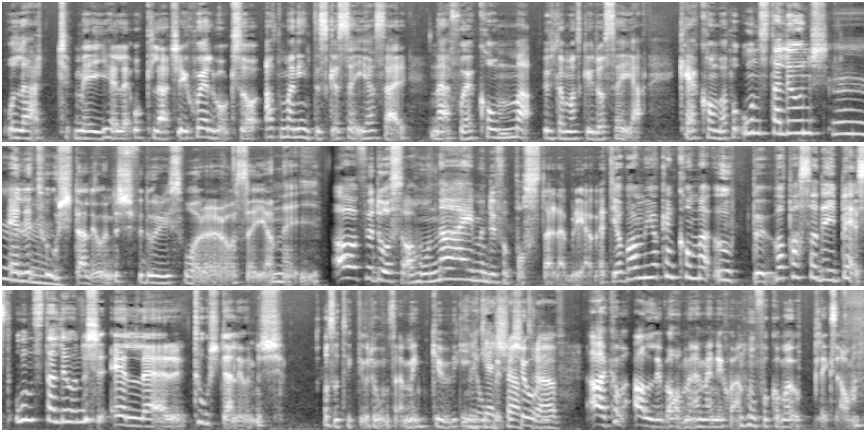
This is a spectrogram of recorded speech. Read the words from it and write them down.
och lärt mig, eller, och lärt sig själv också, att man inte ska säga så här, när får jag komma? Utan man ska ju då säga, kan jag komma på onsdag lunch eller torsdag lunch? För då är det ju svårare att säga nej. Ja, för då sa hon, nej men du får posta det där brevet. Jag bara, men jag kan komma upp, vad passar dig bäst? Onsdag lunch eller torsdag lunch? Och så tyckte väl hon så här, men gud vilken, jobbig person. Ja, jag kommer aldrig vara med den här människan, hon får komma upp liksom.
